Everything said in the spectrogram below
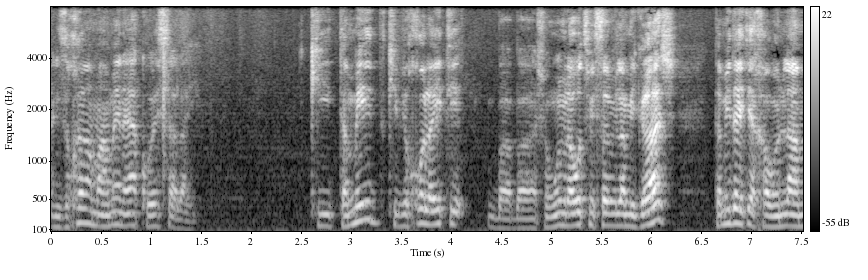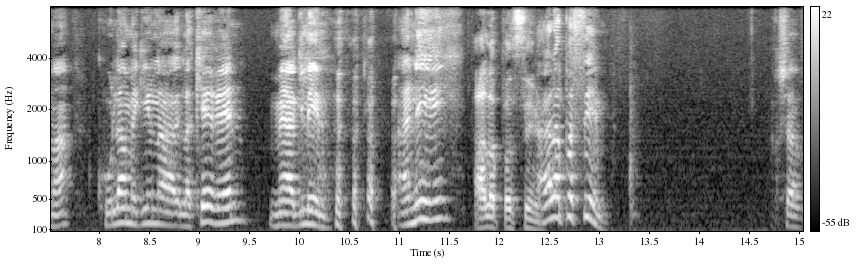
אני זוכר המאמן היה כועס עליי. כי תמיד, כביכול הייתי, ב- ב- שאומרים לרוץ מסביב למגרש, תמיד הייתי אחרון. למה? כולם מגיעים לקרן, מעגלים. אני על הפסים. על הפסים. עכשיו,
